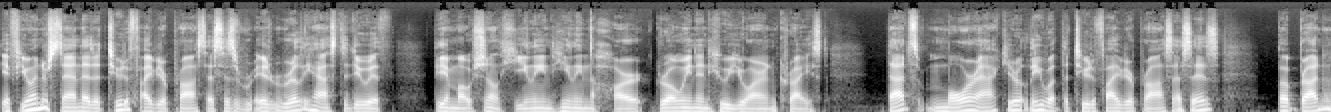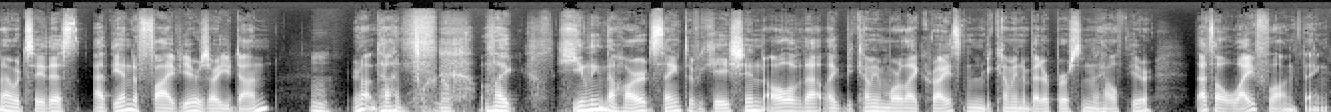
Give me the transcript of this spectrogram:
if you understand that a two to five year process is it really has to do with the emotional healing, healing the heart, growing in who you are in Christ. That's more accurately what the two to five year process is. But Brad and I would say this at the end of five years, are you done? Mm. You're not done. No. like healing the heart, sanctification, all of that, like becoming more like Christ and becoming a better person and healthier, that's a lifelong thing.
